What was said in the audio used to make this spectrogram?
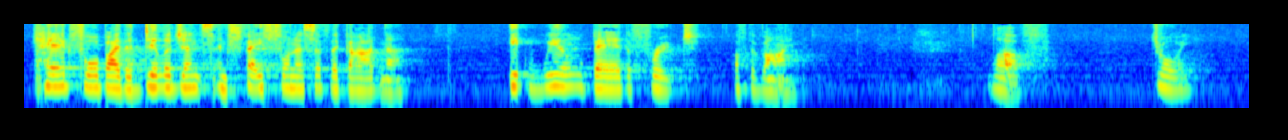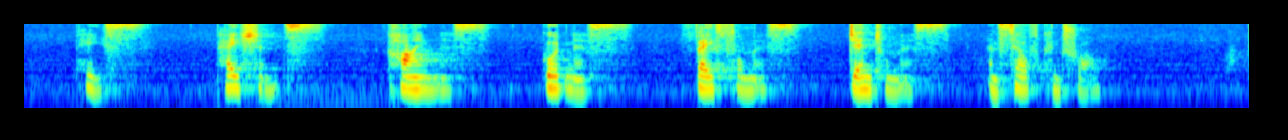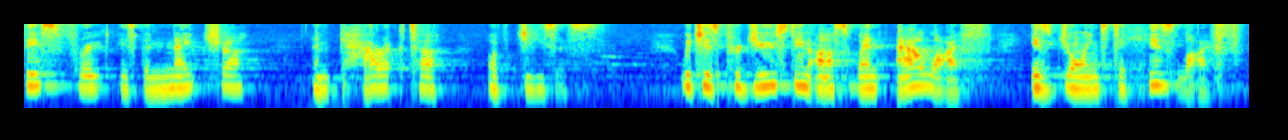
cared for by the diligence and faithfulness of the gardener, it will bear the fruit of the vine love, joy, peace, patience, kindness, goodness, faithfulness, gentleness, and self control. This fruit is the nature and character of Jesus, which is produced in us when our life is joined to his life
